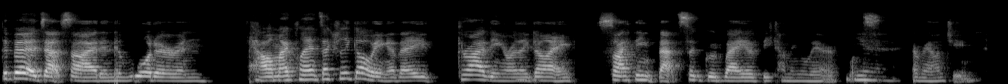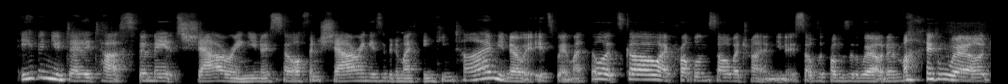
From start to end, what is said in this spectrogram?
the birds outside and the water and how are my plants actually going? Are they thriving or are they mm. dying? So I think that's a good way of becoming aware of what's yeah. around you even your daily tasks for me it's showering you know so often showering is a bit of my thinking time you know it's where my thoughts go i problem solve i try and you know solve the problems of the world and my world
